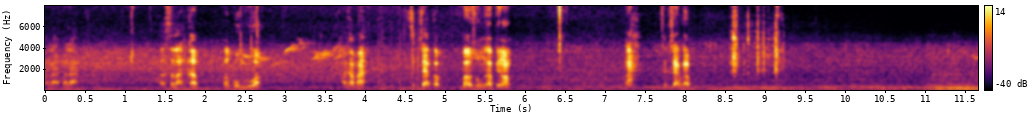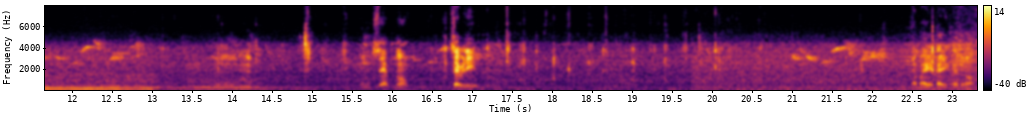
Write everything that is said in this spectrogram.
มะลามะลาสลัดครับผักบุ้งลวกมาครับมาแซ่บๆกับเบาสูงครับพี่น้องนะแซ่บๆครับ อืมอืม แสบน้องแสบลีอย่าไม่ไกลกันพี่น้อง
